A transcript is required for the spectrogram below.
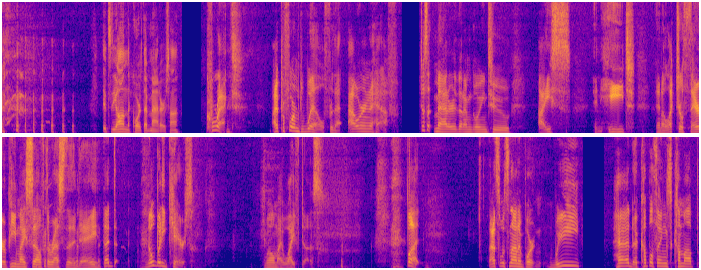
It's the on the court that matters, huh? Correct. I performed well for that hour and a half. Doesn't matter that I'm going to ice and heat and electrotherapy myself the rest of the day. That nobody cares. Well, my wife does. But that's what's not important. We had a couple things come up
